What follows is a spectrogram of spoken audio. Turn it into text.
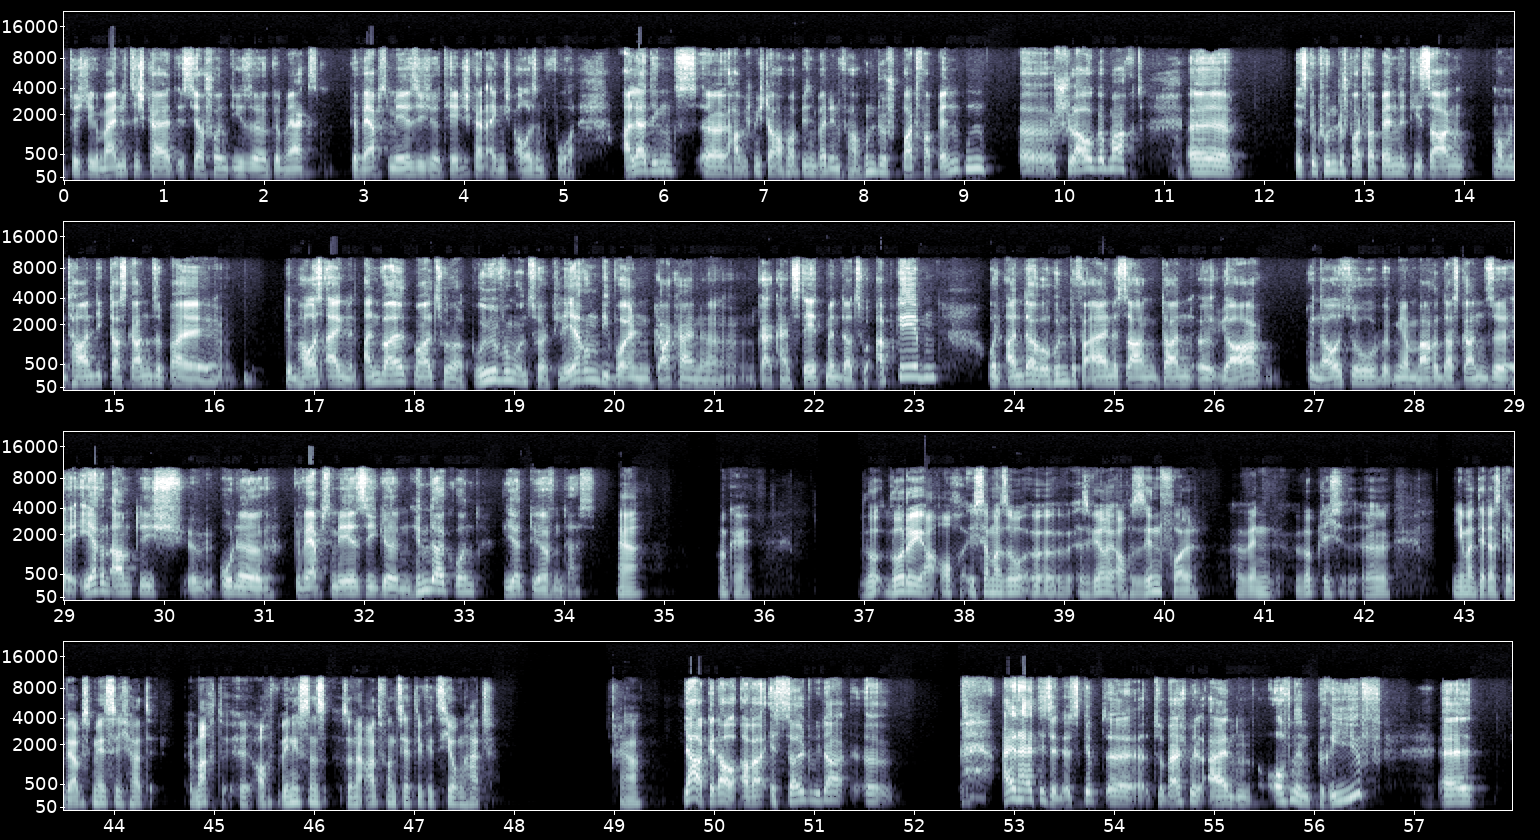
durch die Gemeinnützigkeit ist ja schon diese Gemerks gewerbsmäßige Tätigkeit eigentlich außen vor. Allerdings äh, habe ich mich da auch mal ein bisschen bei den Hundesportverbänden äh, schlau gemacht. Äh, es gibt Hundesportverbände, die sagen, momentan liegt das Ganze bei dem hauseigenen Anwalt mal zur Prüfung und zur Erklärung. Die wollen gar, keine, gar kein Statement dazu abgeben. Und andere Hundevereine sagen dann, äh, ja, genauso, wir machen das Ganze äh, ehrenamtlich, äh, ohne gewerbsmäßigen Hintergrund. Wir dürfen das. Ja, okay. Würde ja auch, ich sag mal so, äh, es wäre ja auch sinnvoll, wenn wirklich jemand, der das gewerbsmäßig hat, macht, auch wenigstens so eine Art von Zertifizierung hat. Ja. Ja, genau, aber es sollte wieder äh, einheitlich sein. Es gibt äh, zum Beispiel einen offenen Brief äh,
